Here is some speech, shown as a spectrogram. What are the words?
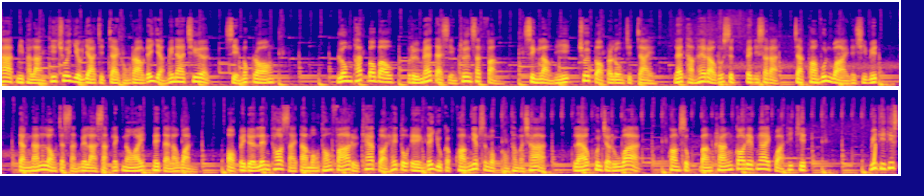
ชาติมีพลังที่ช่วยเยียวยาจิตใจของเราได้อย่างไม่น่าเชื่อ เสียงนกร้อง ลมพัดเบาๆ หรือแม้แต่เสียงคลื่นซัดฝั่ง สิ่งเหล่านี้ช่วยปลอบประโลมจิตใจ และทำให้เรารู้สึกเป็นอิสระจากความวุ่นวายในชีวิต ดังนั้นลองจัดสรรเวลาสักเล็กน้อยในแต่ละวัน ออกไปเดินเล่นทอดสายตามองท้องฟ้าหรือแค่ปล่อยให้ตัวเองได้อยู่กับความเงียบสงบของธรรมชาติ แล้วคุณจะรู้ว่า ความสุขบางครั้งก็เรียบง่ายกว่าที่คิด วิธีที่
